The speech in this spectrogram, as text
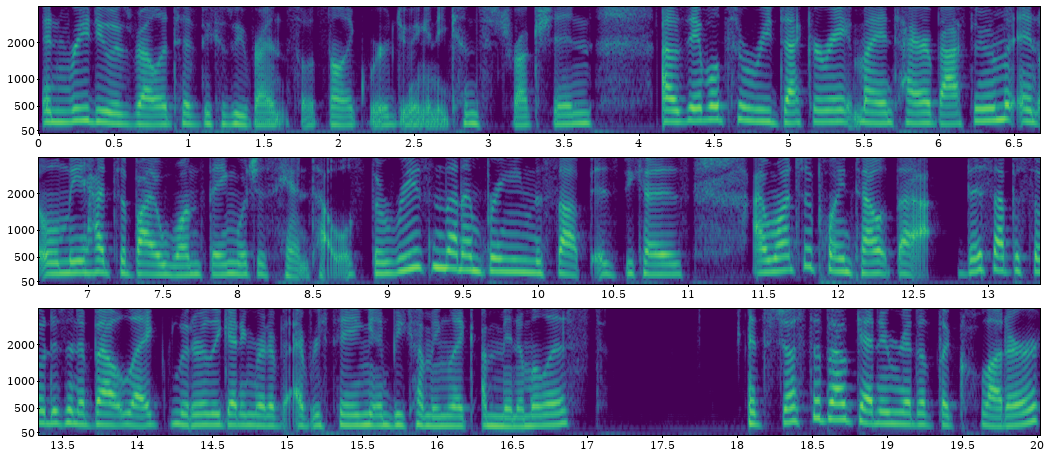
and redo is relative because we rent, so it's not like we're doing any construction. I was able to redecorate my entire bathroom and only had to buy one thing, which is hand towels. The reason that I'm bringing this up is because I want to point out that this episode isn't about like literally getting rid of everything and becoming like a minimalist. It's just about getting rid of the clutter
